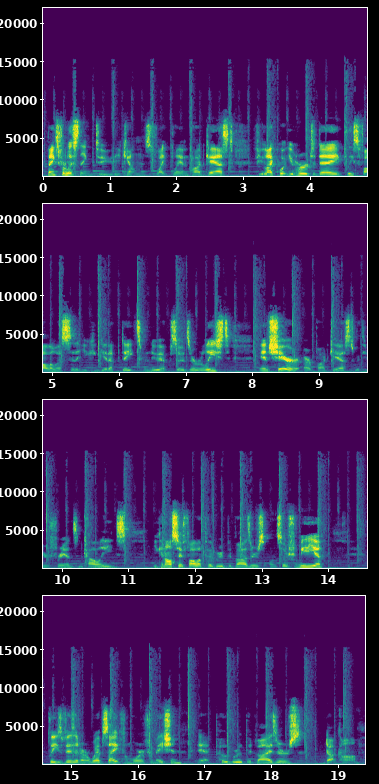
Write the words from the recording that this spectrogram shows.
Thanks for listening to the Accountant's Flight Plan podcast. If you like what you heard today, please follow us so that you can get updates when new episodes are released and share our podcast with your friends and colleagues. You can also follow Poe Group Advisors on social media. Please visit our website for more information at poegroupadvisors.com.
